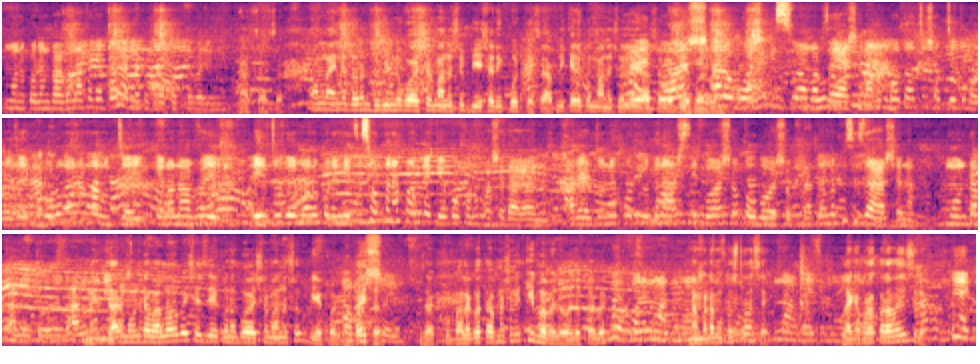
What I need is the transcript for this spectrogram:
মনে করেন বাবা না থাকার পরে আর লেখাপড়া করতে পারিনি। আচ্ছা আচ্ছা। অনলাইনে ধরুন বিভিন্ন বয়সের মানুষই বিয়ে শাদী করতেছে। আপনি কীরকম মানুষ হলে আসলে বিয়ে করবেন? আর বয়স কিছু আমার যায় আসে না। আমার কথা হচ্ছে সবচেয়ে বড় যায় বড় মনের মানুষ চাই কেননা ভাই এই যুগে মনে করেন নিজে চলতে না পারলে কেউ কখনো পাশে দাঁড়ায় না। আর এর জন্য প্রতিবেদনে আসছি বয়স হোক ও বয়স হোক তাতে আমার কিছু যায় আসে না। মনটা ভালো মানে যার মনটা ভালো হবে সে যে কোনো বয়সের মানুষ হোক বিয়ে করবেন তাই তো? যাক খুব ভালো কথা। আপনার সঙ্গে কীভাবে যোগাযোগ করবেন মাধ্যমে। নাম্বারটা মুখস্থ আছে? লেখাপড়া করা হয়েছিল? হ্যাঁ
